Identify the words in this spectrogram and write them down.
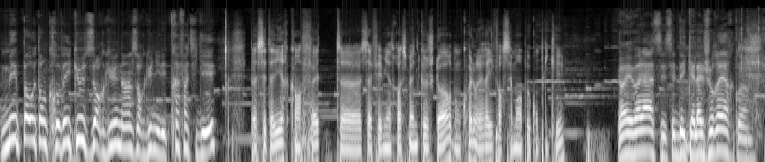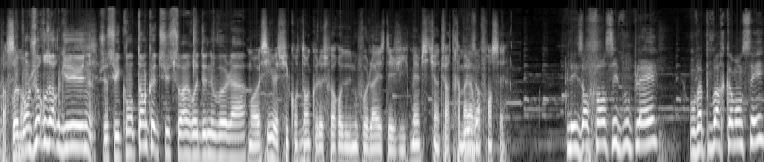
mais pas autant crevé que Zorgun, hein. Zorgun il est très fatigué. Bah, C'est-à-dire qu'en fait, euh, ça fait bien trois semaines que je dors, donc ouais, le réveil est forcément un peu compliqué. Ouais voilà, c'est c'est le décalage horaire quoi. Forcément. bonjour Zorgun, je suis content que tu sois heureux de nouveau là. Moi aussi, je suis content que le soir de nouveau là, SDJ, même si tu viens de faire très mal Les à mon en- français. Les enfants, s'il vous plaît, on va pouvoir commencer.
